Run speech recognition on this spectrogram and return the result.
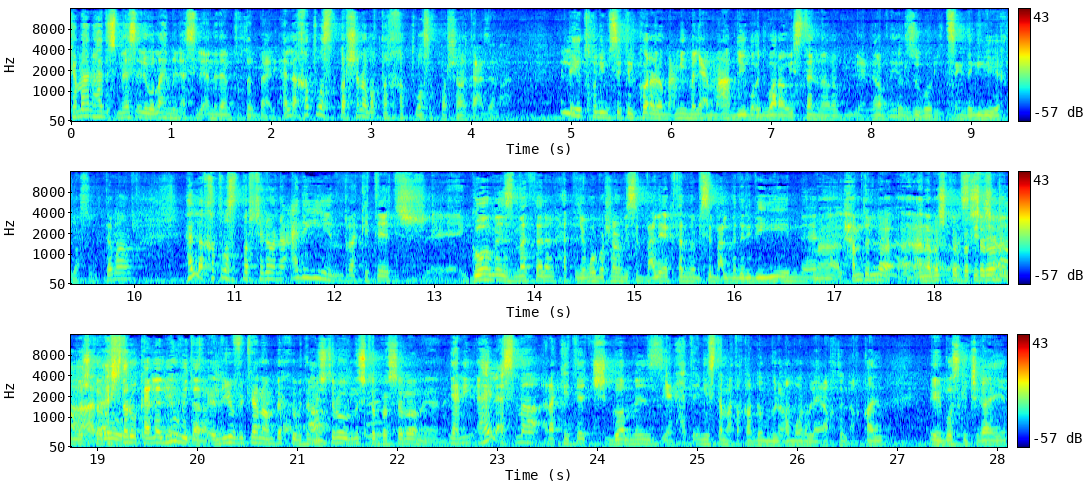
كمان هذا من الاسئله والله من الأسئلة أنا دائما تخطر بالي. هلا خط وسط برشلونة؟ بطل خط وسط برشلونة تاع زمان. اللي يدخل يمسك الكرة لو مع مين ما لعب معاه بده يقعد ورا ويستنى رب يعني ربنا يرزقه ال 90 دقيقة يخلصوا. تمام؟ هلأ خط وسط برشلونة عاديين. راكيتيتش جوميز مثلا حتى جمهور برشلونة بيسب عليه أكثر ما بيسب على المدريديين. ما الحمد لله. أنا بشكر برشلونة إنه اشتروه. اشتروه. كان لليوفي ترى. اليوفي كانوا عم بيحكوا بدهم آه. يشتروه بنشكر برشلونة يعني. يعني هاي الأسماء راكيتيتش جوميز يعني حتى إنيستا مع تقدم بالعمر ولا علاقته الأقل. إيه، بوسكيتش غايب.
